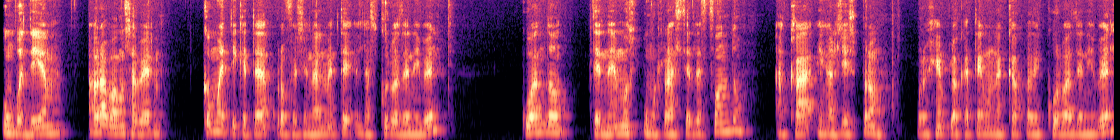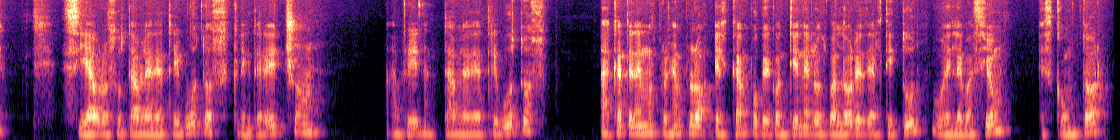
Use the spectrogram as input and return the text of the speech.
Un buen día. Ahora vamos a ver cómo etiquetar profesionalmente las curvas de nivel cuando tenemos un raster de fondo acá en ArcGIS Pro. Por ejemplo, acá tengo una capa de curvas de nivel. Si abro su tabla de atributos, clic derecho, abrir tabla de atributos. Acá tenemos, por ejemplo, el campo que contiene los valores de altitud o elevación, es contor.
